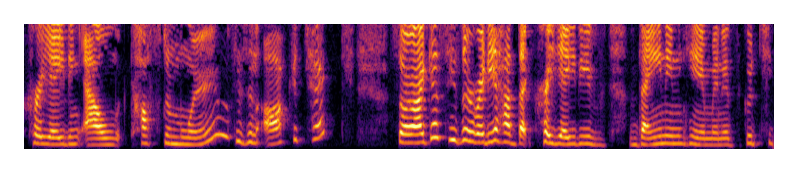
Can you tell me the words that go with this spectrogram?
creating our custom looms. He's an architect, so I guess he's already had that creative vein in him, and it's good to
